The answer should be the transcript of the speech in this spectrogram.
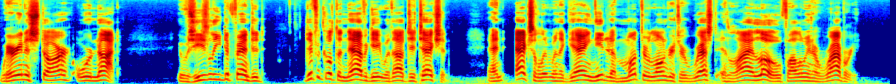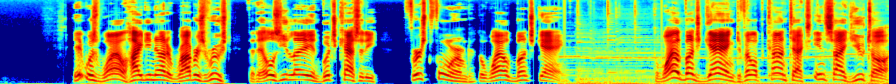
wearing a star or not. It was easily defended, difficult to navigate without detection, and excellent when the gang needed a month or longer to rest and lie low following a robbery. It was while hiding out at Robber's Roost that Elzy Lay and Butch Cassidy first formed the Wild Bunch Gang. The Wild Bunch Gang developed contacts inside Utah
